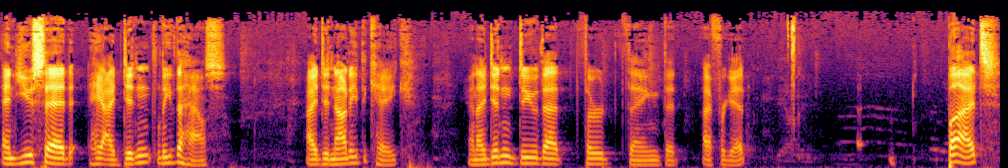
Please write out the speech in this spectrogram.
and you said, "Hey, I didn't leave the house. I did not eat the cake, and I didn't do that third thing that I forget. But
